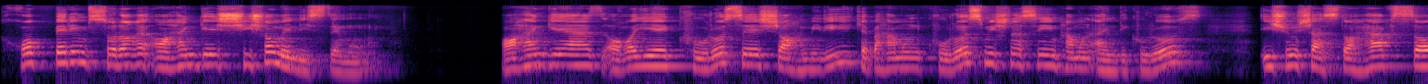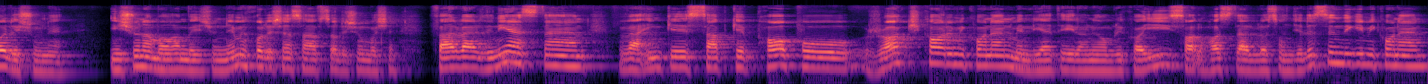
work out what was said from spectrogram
خب بریم سراغ آهنگ شیشم لیستمون. آهنگ از آقای کوروس شاهمیری که به همون کوروس می‌شناسیم همون اندی کوروس. ایشون 67 سالشونه. ایشون هم واقعا بهشون نمی‌خوره 67 سالشون باشه. فروردینی هستن و اینکه سبک پاپ و راک کار می‌کنن ملیت ایرانی آمریکایی سالهاست در لس آنجلس زندگی می‌کنن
